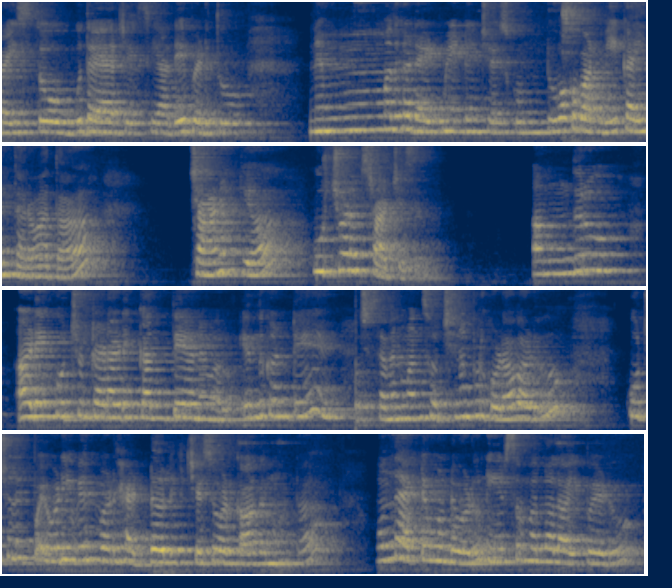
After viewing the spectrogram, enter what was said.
రైస్తో ఉగ్గు తయారు చేసి అదే పెడుతూ నెమ్మదిగా డైట్ మెయింటైన్ చేసుకుంటూ ఒక వన్ వీక్ అయిన తర్వాత చాణక్య కూర్చోవడం స్టార్ట్ చేశాడు. అందరూ ఆడేం కూర్చుంటాడు? ఆడికి అంతే అనేవారు. ఎందుకంటే సెవెన్ మంత్స్ వచ్చినప్పుడు కూడా వాడు కూర్చోలేకపోయేవాడు. ఈవెన్ వాడు హెడ్ లిఫ్ట్ చేసేవాడు కాదనమాట. ముందు యాక్టివ్గా ఉండేవాడు. నీరసం వల్ల అలా అయిపోయాడు.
